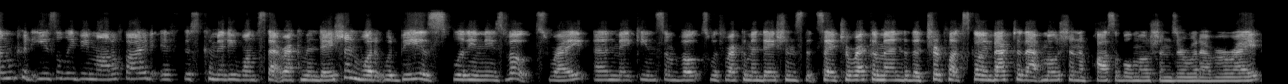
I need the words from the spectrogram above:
M could easily be modified if this committee wants that recommendation. What it would be is splitting these votes, right? And making some votes with recommendations that say to recommend the triplex, going back to that motion of possible motions or whatever, right?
